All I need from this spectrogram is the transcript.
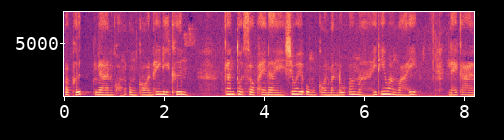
ประพฤติงานขององค์กรให้ดีขึ้น การตรวจสอบภายในช่วยองค์กรบรรลุเป้าหมายที่วางไว้ และการ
